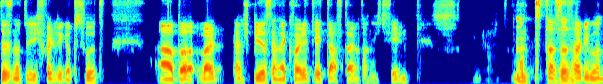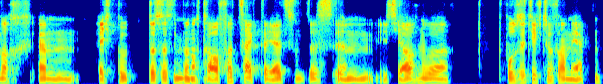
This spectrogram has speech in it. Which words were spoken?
Das ist natürlich völlig absurd, aber weil ein Spieler seiner Qualität darf da einfach nicht fehlen. Und dass er es halt immer noch ähm, echt gut, dass er es immer noch drauf hat, zeigt er jetzt. Und das ähm, ist ja auch nur positiv zu vermerken.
